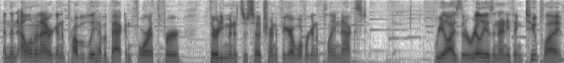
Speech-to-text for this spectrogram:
and then Ellum and I are going to probably have a back and forth for 30 minutes or so, trying to figure out what we're going to play next. Realize there really isn't anything to play.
